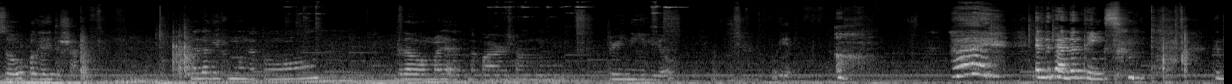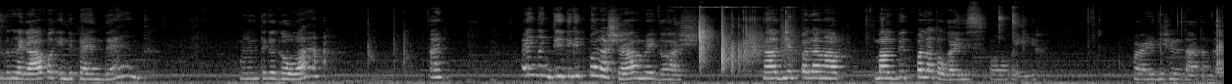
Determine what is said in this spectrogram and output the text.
So, pag ganito siya. Nalagay ko muna tong dalawang maliit na para siyang trinilyo. Wait. Oh. Hi! Independent things. Ganito talaga ako pag independent. Walang tagagawa. Ay, ay, nagdidikit pala siya. Oh my gosh. Magnet pala nga. Magnet pala to, guys. Okay. Para hindi siya natatanggal.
